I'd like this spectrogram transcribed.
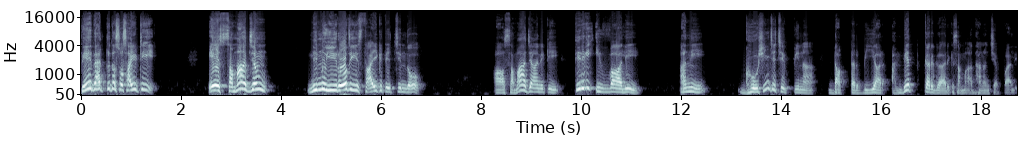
Pay back to the society ఏ సమాజం నిన్ను ఈరోజు ఈ స్థాయికి తెచ్చిందో ఆ సమాజానికి తిరిగి ఇవ్వాలి అని ఘోషించి చెప్పిన డాక్టర్ బిఆర్ అంబేద్కర్ గారికి సమాధానం చెప్పాలి.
